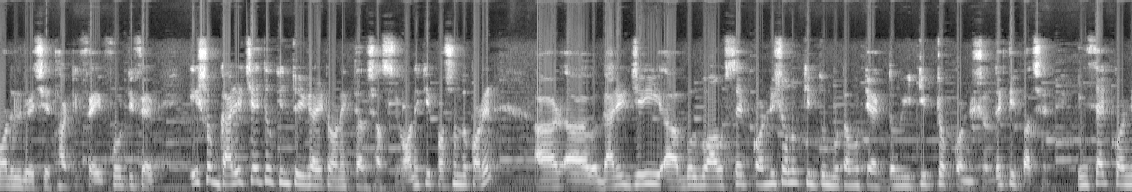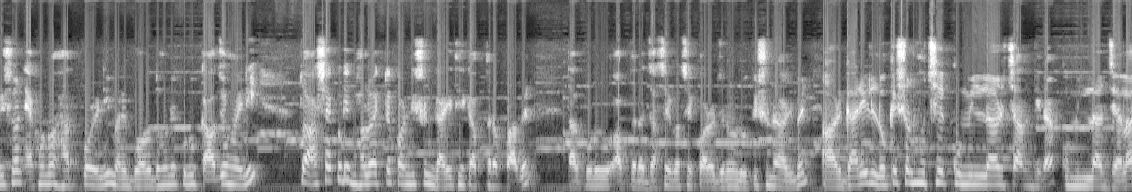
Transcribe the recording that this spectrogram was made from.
মডেল রয়েছে থার্টি ফাইভ ফোরটি ফাইভ এইসব গাড়ির চাইতেও কিন্তু এই গাড়িটা অনেক তেল সাশ্রয়। অনেকেই পছন্দ করেন আর গাড়ির যেই বলব আউটসাইড কন্ডিশনও কিন্তু মোটামুটি একদমই টিপটপ কন্ডিশন দেখতেই পাচ্ছেন ইনসাইড কন্ডিশন এখনও হাত পড়েনি মানে বড় ধরনের কোনো কাজও হয়নি। তো আশা করি ভালো একটা কন্ডিশন গাড়ি থেকে আপনারা পাবেন। তারপরেও আপনারা যাচাই বাছাই করার জন্য লোকেশনে আসবেন। আর গাড়ির লোকেশন হচ্ছে কুমিল্লার চান্দিনা, কুমিল্লার জেলা,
